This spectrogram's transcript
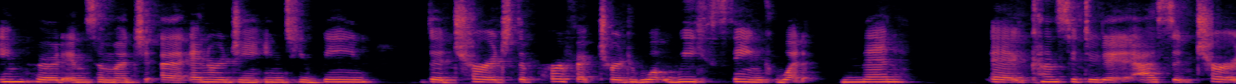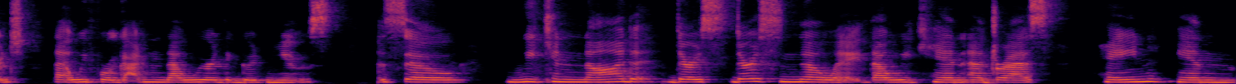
input and so much uh, energy into being the church, the perfect church, what we think, what men uh, constituted as a church, that we've forgotten that we're the good news. So we cannot. There's there's no way that we can address pain and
